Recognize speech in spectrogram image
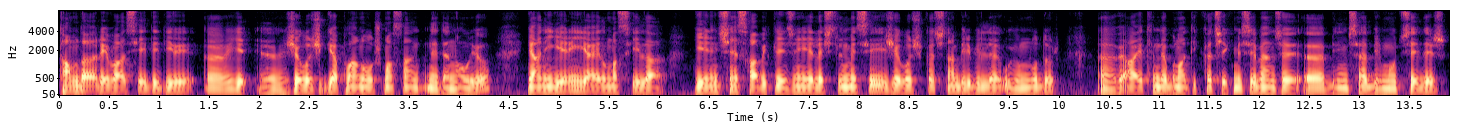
tam da revasiye dediği e, jeolojik yapıların oluşmasına neden oluyor. Yani yerin yayılmasıyla yerin içine sabitleyicinin yerleştirilmesi jeolojik açıdan birbiriyle uyumludur. Ve ayetin de buna dikkat çekmesi bence bilimsel bir mucizedir.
